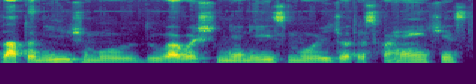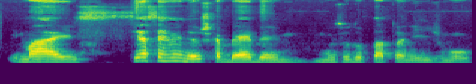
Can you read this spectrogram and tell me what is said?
platonismo, do agostinianismo e de outras correntes, mas se essa hermenêutica bebe muito do platonismo,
